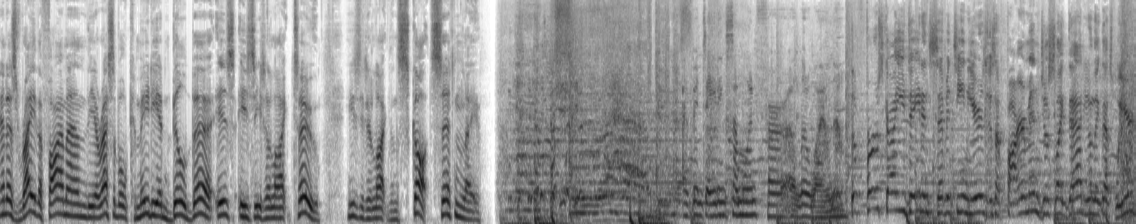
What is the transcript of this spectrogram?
and as Ray the Fireman, the irascible comedian Bill Burr is easy to like too. Easier to like than Scott, certainly. I've been dating someone for a little while now. The first guy you date in 17 years is a fireman, just like that? You don't think that's weird?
